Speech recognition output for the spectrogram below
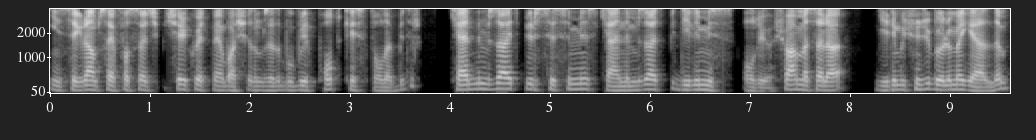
Instagram sayfası açıp içerik üretmeye başladığımızda da bu bir podcast olabilir. Kendimize ait bir sesimiz, kendimize ait bir dilimiz oluyor. Şu an mesela 23. bölüme geldim.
